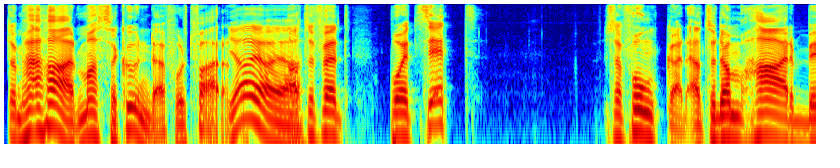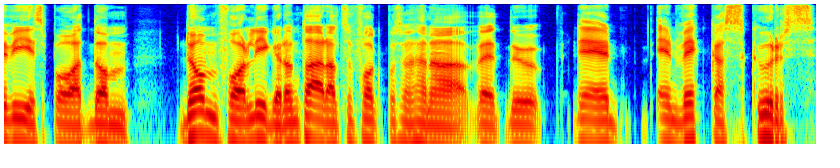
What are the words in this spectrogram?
de här har massa kunder fortfarande. Ja, ja, ja. Alltså för att på ett sätt så funkar det. Alltså de har bevis på att de, de får ligga. De tar alltså folk på sådana här, vet du, det är en veckas kurs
